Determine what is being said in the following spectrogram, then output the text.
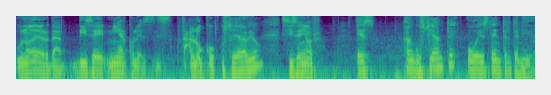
uno de verdad dice miércoles, está loco. ¿Usted ya la vio? Sí, señor. ¿Es angustiante o es de entretenida?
